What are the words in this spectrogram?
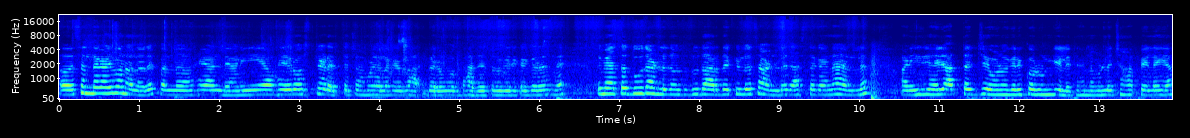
संध्याकाळी बनवणार आहे पण हे आणले आणि हे रोस्टेड आहेत त्याच्यामुळे याला काही भा गरम भाजायचं वगैरे काही गरज नाही. तर मी आता दूध आणलं जाऊन दूध अर्धा किलोचं आणलं जास्त काही नाही आणलं. आणि हे आत्ताच जेवण वगैरे करून गेले त्यांना म्हटलं चहा प्यायला या.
